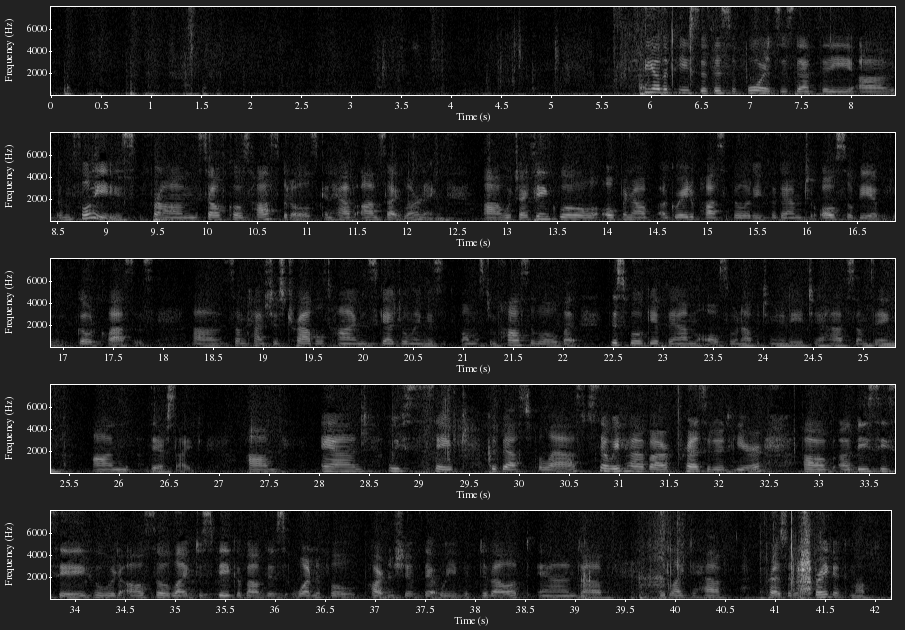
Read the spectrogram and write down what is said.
The other piece that this affords is that the uh, employees from South Coast hospitals can have on-site learning, uh, which I think will open up a greater possibility for them to also be able to go to classes. Uh, Sometimes just travel time and scheduling is almost impossible, but this will give them also an opportunity to have something on their site. Um, And we've saved the best for last. So we have our president here of uh, BCC, who would also like to speak about this wonderful partnership that we've developed, and um, would like to have President Sprague come up.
